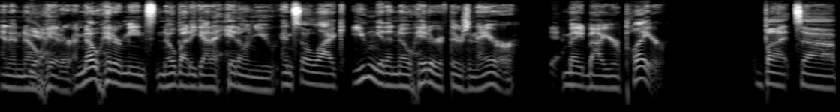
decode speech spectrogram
and a no hitter. A no hitter means nobody got a hit on you. And so like you can get a no hitter if there's an error made by your player. But uh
